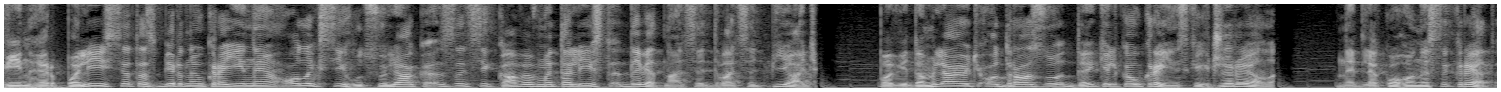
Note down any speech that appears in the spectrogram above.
Вінгер Полісся та збірної України Олексій Гуцуляк зацікавив металіст 1925. Повідомляють одразу декілька українських джерел. Не для кого не секрет,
